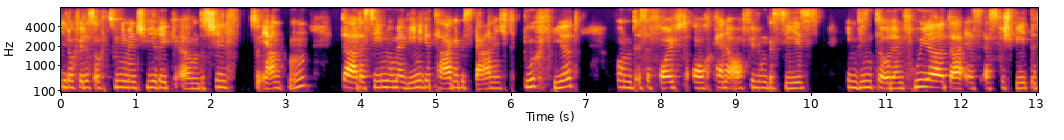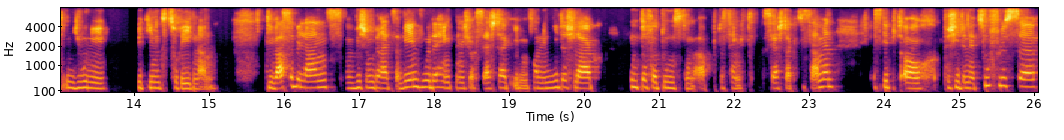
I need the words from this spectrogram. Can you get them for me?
jedoch wird es auch zunehmend schwierig, ähm, das Schilf zu ernten, da der See nur mehr wenige Tage bis gar nicht durchfriert und es erfolgt auch keine Auffüllung des Sees im Winter oder im Frühjahr, da es erst verspätet im Juni beginnt zu regnen. Die Wasserbilanz, wie schon bereits erwähnt wurde, hängt nämlich auch sehr stark eben von dem Niederschlag und der Verdunstung ab. Das hängt sehr stark zusammen. Es gibt auch verschiedene Zuflüsse,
